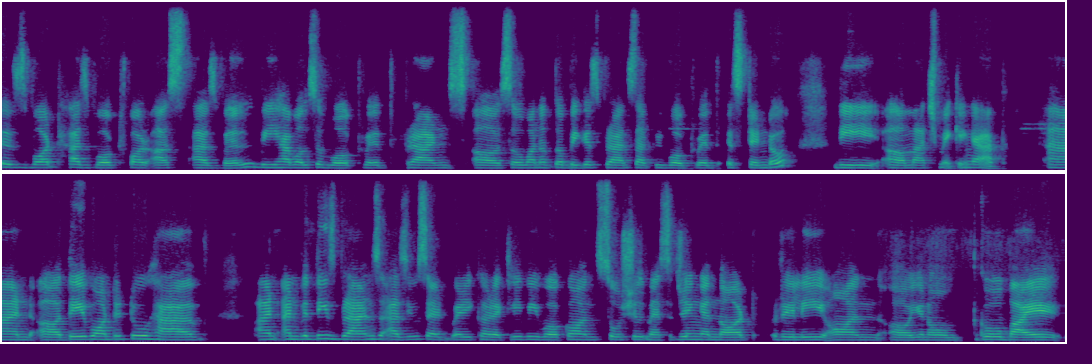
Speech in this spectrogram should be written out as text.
is what has worked for us as well. We have also worked with brands. Uh, so one of the biggest brands that we worked with is Tinder, the uh, matchmaking app. And uh, they wanted to have, and, and with these brands, as you said very correctly, we work on social messaging and not really on, uh, you know, go buy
